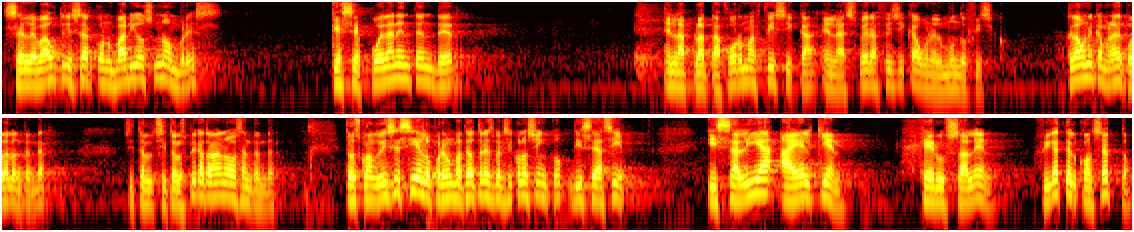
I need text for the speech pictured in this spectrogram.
se le va a utilizar con varios nombres que se puedan entender en la plataforma física, en la esfera física o en el mundo físico. Porque es la única manera de poderlo entender. Si te, si te lo explico otra vez no lo vas a entender. Entonces, cuando dice cielo, por ejemplo, Mateo 3, versículo 5, dice así, y salía a él quién? Jerusalén. Fíjate el concepto.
